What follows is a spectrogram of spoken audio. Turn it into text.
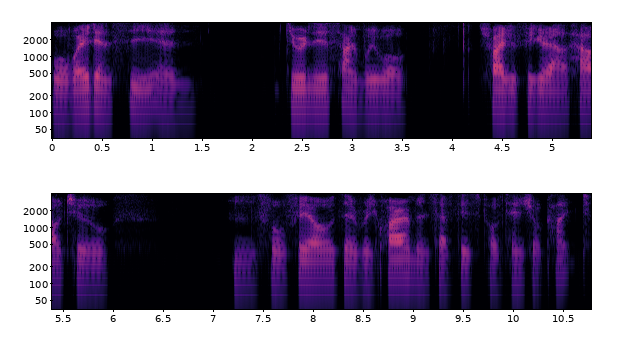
we'll wait and see. And during this time, we will try to figure out how to um, fulfill the requirements of this potential client.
